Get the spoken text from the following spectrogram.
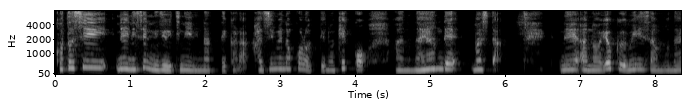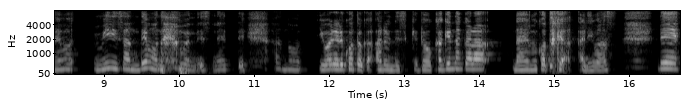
今年ね、2021年になってから初めの頃っていうのは結構あの悩んでました。ね、あの、よくミリさんも悩む、ミリさんでも悩むんですねって、あの、言われることがあるんですけど、陰ながら悩むことがあります。で、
